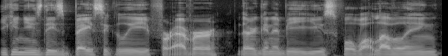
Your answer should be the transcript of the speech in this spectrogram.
You can use these basically forever. They're gonna be useful while leveling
